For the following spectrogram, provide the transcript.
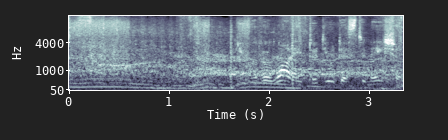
You have arrived at your destination.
